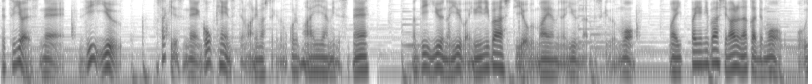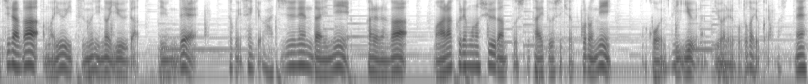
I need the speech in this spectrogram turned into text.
で次はですね、DU。さっきですね、Go Canes っていうのもありましたけども、これマイアミですね。 The U の U はユニバーシティオブマイアミの U なんですけども、まあ、いっぱいユニバーシティある中でも、うちらがまあ唯一無二の U だっていうんで、特に1980年代に彼らが荒くれ者集団として台頭してきた頃に、こう DU なんて言われることがよくありましたね。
